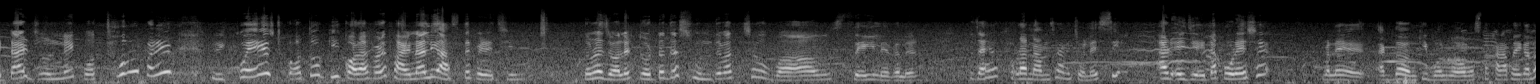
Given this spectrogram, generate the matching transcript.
এটার জন্যে কত মানে রিকোয়েস্ট কত কি করার পরে ফাইনালি আসতে পেরেছি। তোমরা জলের টোটো যা শুনতে পাচ্ছ বাউ সেই লেভেলের তো যাই হোক, ওরা নামছে, আমি চলে এসেছি। আর এই যে এটা পরে এসে মানে একদম, কি বলব, অবস্থা খারাপ হয়ে গেল।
